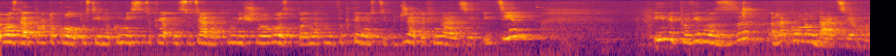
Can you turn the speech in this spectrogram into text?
розгляд протоколу постійної комісії соціально-економічного розвитку, енергоефективності бюджету, фінансів і цін, і відповідно з рекомендаціями.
